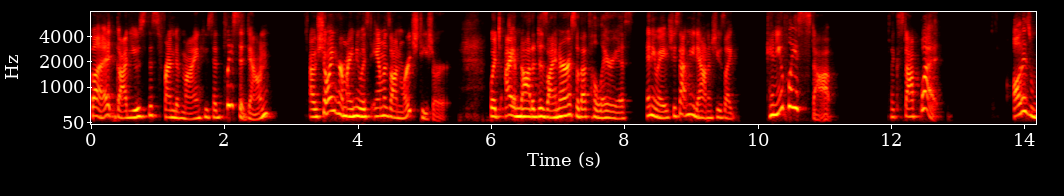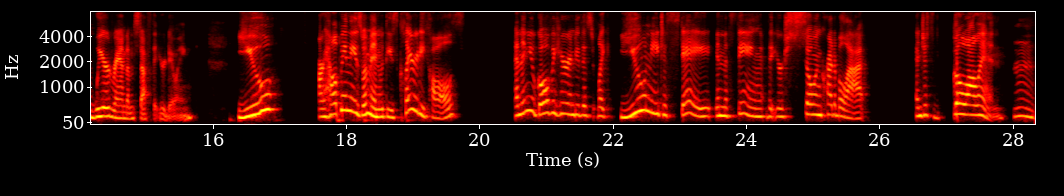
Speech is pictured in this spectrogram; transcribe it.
But God used this friend of mine who said, please sit down. I was showing her my newest Amazon merch t shirt, which I am not a designer. So that's hilarious. Anyway, she sat me down and she was like, can you please stop? like, stop what? All this weird random stuff that you're doing you are helping these women with these clarity calls and then you go over here and do this like you need to stay in the thing that you're so incredible at and just go all in mm.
